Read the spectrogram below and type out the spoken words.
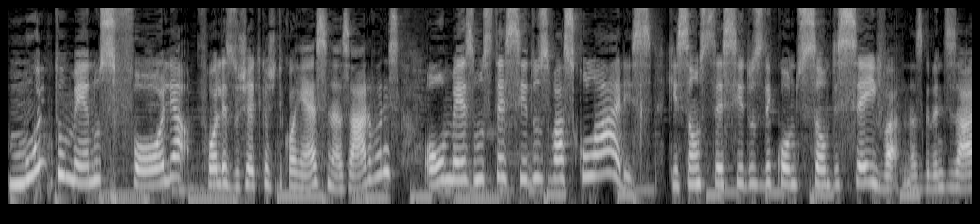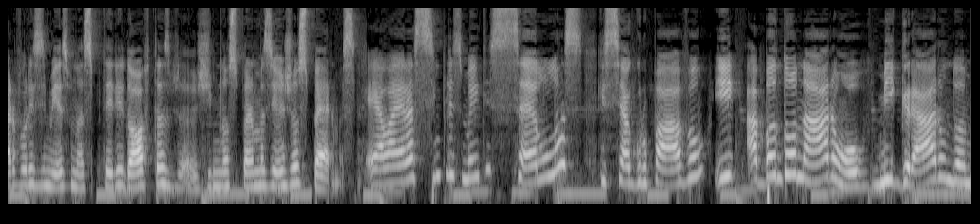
muito menos folha, folhas do jeito que a gente conhece nas árvores, ou mesmo os tecidos vasculares, que são os tecidos de condução de seiva nas grandes árvores e mesmo nas pteridófitas, gimnospermas e angiospermas. Ela era simplesmente células que se agrupavam e abandonaram ou migraram do ambiente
